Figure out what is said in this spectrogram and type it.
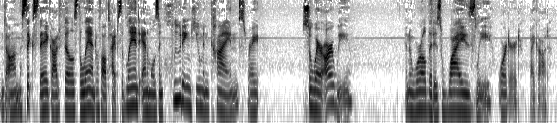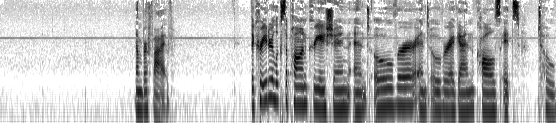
And on the sixth day, God fills the land with all types of land animals, including humankind, right? So where are we? In a world that is wisely ordered by God. Number five. The Creator looks upon creation and over and over again calls it Tov,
